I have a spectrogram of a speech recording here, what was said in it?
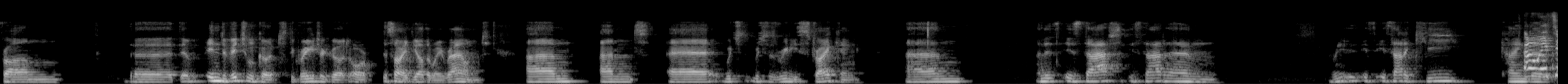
from the, the individual good to the greater good, or sorry, the other way around, um, and uh, which which is really striking. Um, and is, is that is that um, I mean, is, is that a key kind oh, of? Oh, it's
